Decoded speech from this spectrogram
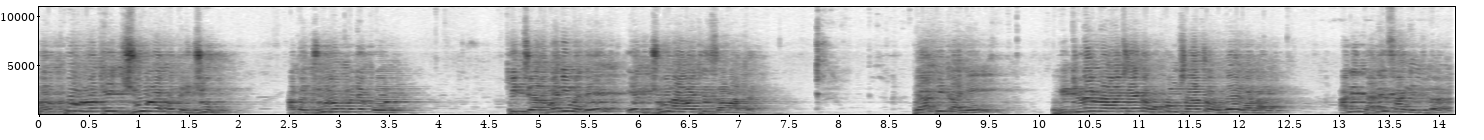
भरपूर लोक हे ज्यू लोक होते ज्यू. आता ज्यू लोक म्हणजे कोण? की जर्मनीमध्ये एक ज्यू नावाची जमात आहे. त्या ठिकाणी हिटलर नावाच्या एका हुकुमशहाचा उदय झाला आणि त्याने सांगितलं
